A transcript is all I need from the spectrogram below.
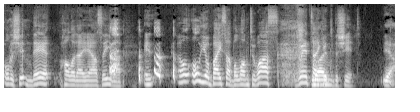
all the shit in their holiday house either. It, all, all your base are belong to us. We're taking Right. the shit. Yeah.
